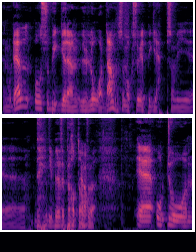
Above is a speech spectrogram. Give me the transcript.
en modell och så bygger den ur lådan som också är ett begrepp som vi, eh, vi behöver prata om Ja. tror jag. Eh, och då,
